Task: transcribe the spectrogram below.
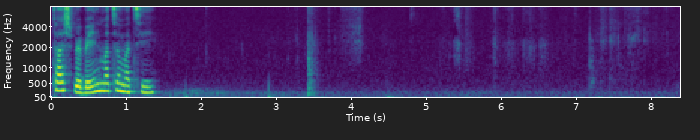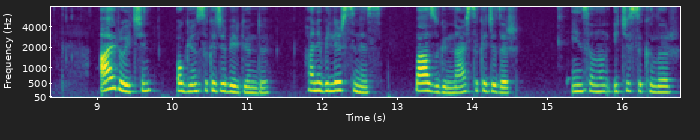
Taş bebeğin matematiği. Ayro için o gün sıkıcı bir gündü. Hani bilirsiniz, bazı günler sıkıcıdır. İnsanın içi sıkılır,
